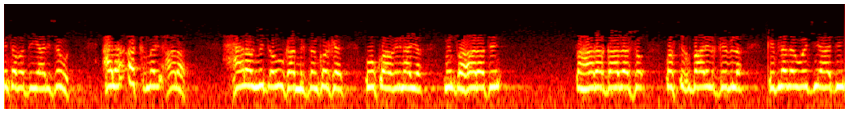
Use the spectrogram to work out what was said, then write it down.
intaba diyaarisa wey calaa akmali xaalaat xaalaad midda ugu kaamilsan korkeed uu ku akrinaya min tahaaratin tahaaro qaadasho waistikbaali ilqibla qiblada wajihaadin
